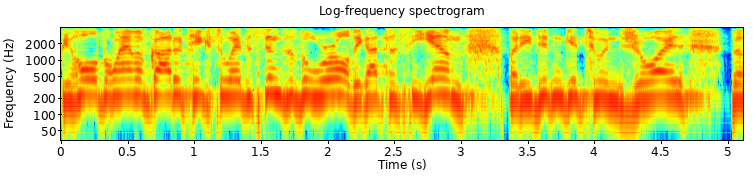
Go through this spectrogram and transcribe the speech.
Behold, the Lamb of God who takes away the sins of the world. He got to see him, but he didn't get to enjoy the,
